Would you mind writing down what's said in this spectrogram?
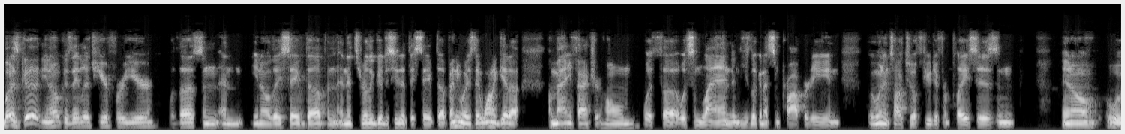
But it's good, you know, because they lived here for a year with us, and and you know they saved up, and, and it's really good to see that they saved up. Anyways, they want to get a, a manufactured home with uh, with some land, and he's looking at some property, and we went and talked to a few different places, and you know we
